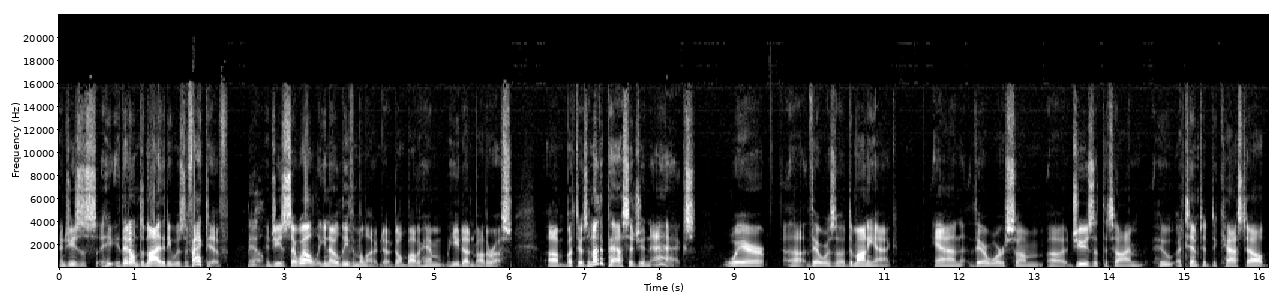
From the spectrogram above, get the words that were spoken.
And Jesus, he, they don't deny that he was effective. Yeah. And Jesus said, "Well, you know, leave him alone. No, don't bother him. He doesn't bother us." Um, but there's another passage in Acts where uh, there was a demoniac, and there were some uh, Jews at the time who attempted to cast out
